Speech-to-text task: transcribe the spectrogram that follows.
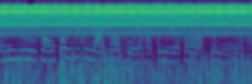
จะมีอยู่สองต้นที่คุณยายชอบถูนะคะ ต้นนี้แล้วก็ต้นนี้นะคะ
